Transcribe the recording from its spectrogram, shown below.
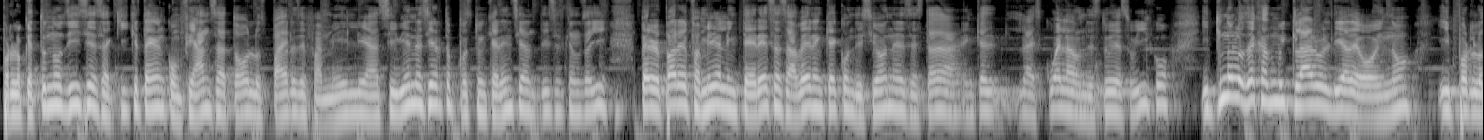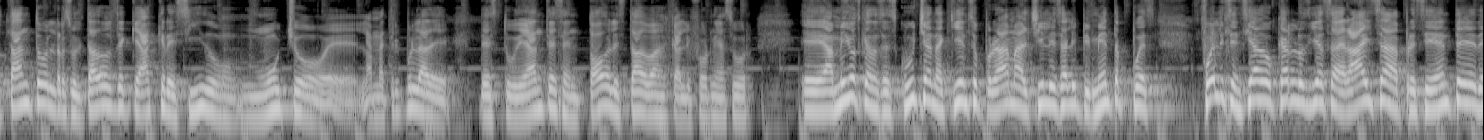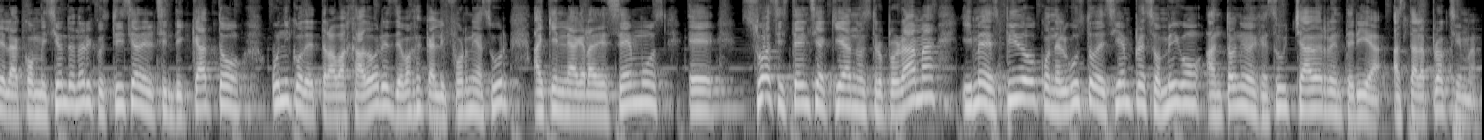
por lo que tú nos dices aquí, que tengan confianza todos los padres de familia. Si bien es cierto, pues tu injerencia dices que no es allí, pero el padre de familia le interesa saber en qué condiciones está, en qué la escuela donde estudia su hijo, y tú no los dejas muy claro el día de hoy, ¿no? Y por lo tanto, el resultado es de que ha crecido mucho eh, la matrícula de, de, estudiantes en todo el estado de Baja California Sur. Eh, amigos que nos escuchan aquí en su programa Al Chile, Sal y Pimienta, pues fue el licenciado Carlos Díaz Araiza, presidente de la Comisión de Honor y Justicia del Sindicato Único de Trabajadores de Baja California Sur, a quien le agradecemos eh, su asistencia aquí a nuestro programa y me despido con el gusto de siempre su amigo Antonio de Jesús Chávez Rentería. Hasta la próxima.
